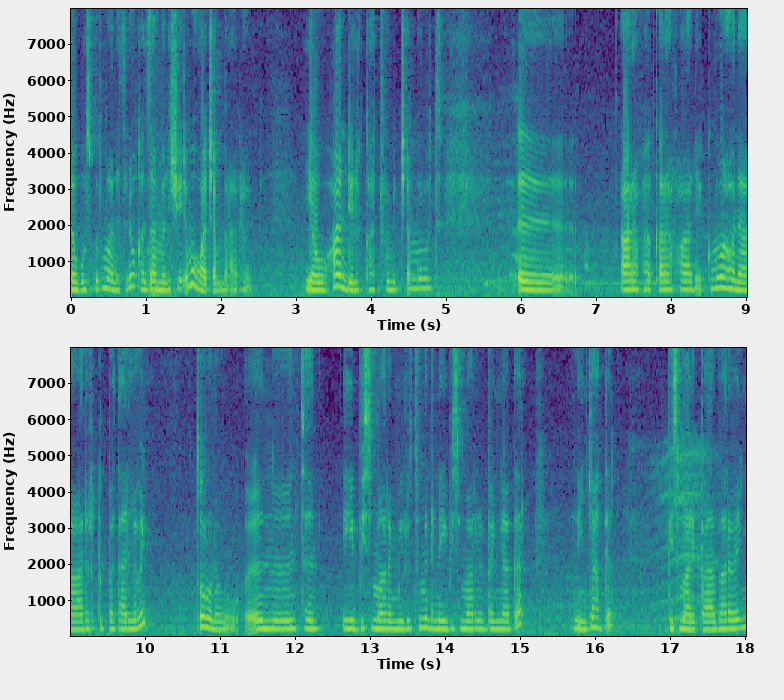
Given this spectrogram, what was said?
ለወስኩት ማለት ነው። ከዛ መልሼ ደግሞ ውሃ ጨምራለሁ። ያው ውሃ እንደ ልካችሁ ነው የምትጨምሩት። አረፋ ቀረፋ ደግሞ አሁን አደርግበታለሁኝ። ጥሩ ነው እንትን ይሄ ቢስማር የሚሉት ምንድን ነው? ቢስማር በእኛ ሀገር እኔ እንጃ፣ ግን ቢስማር ይባላል በአረበኛ።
